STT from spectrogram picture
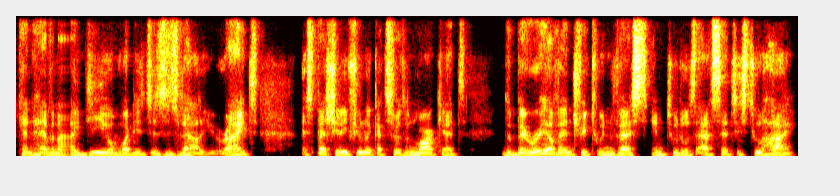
can have an idea of what is this value, right? Especially if you look at certain markets, the barrier of entry to invest into those assets is too high.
